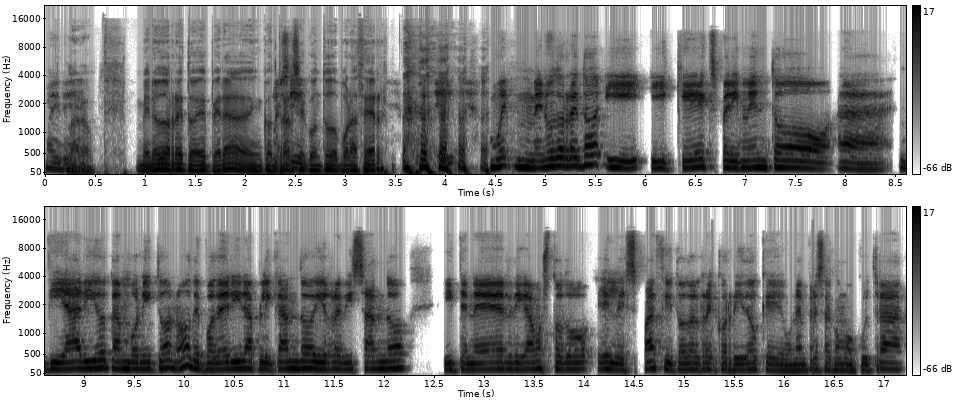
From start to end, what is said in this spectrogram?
Muy bien. Claro. Menudo reto, ¿eh, Pera? Encontrarse con todo por hacer. menudo reto y, qué experimento eh, diario tan bonito, ¿no? De poder ir aplicando, ir revisando y tener, digamos, todo el espacio y todo el recorrido que una empresa como Cultra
